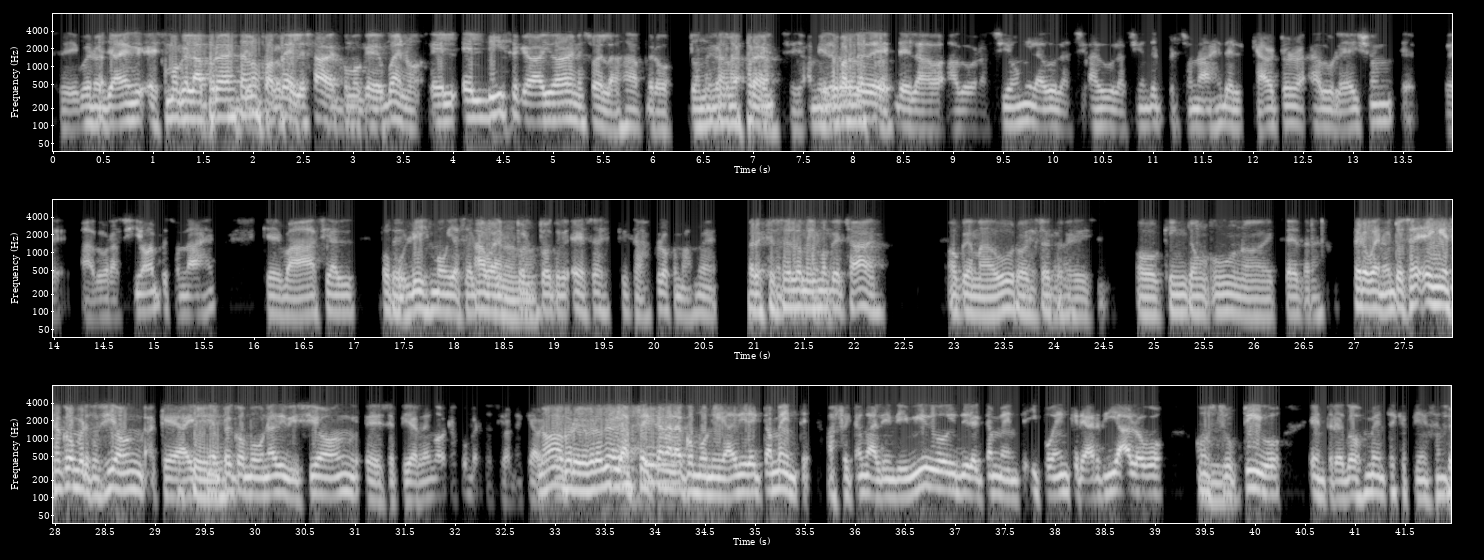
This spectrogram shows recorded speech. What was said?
Sí, bueno, ya en- es Como que la prueba está en los papeles, ¿sabes? Como que, bueno, él, él dice que va a ayudar a Venezuela, ajá, pero ¿dónde están las pruebas? sí, a mí la parte de, de la adoración y la adulación, adulación del personaje, del character adulation, eh, eh, adoración al personaje, que va hacia el populismo y hacia el Ah, bueno, no. todo- eso es quizás lo que más me... Pero es que eso es lo mismo que Chávez, o que Maduro, eso etcétera, o Kim Jong-un, etcétera. Pero bueno, entonces en esa conversación que hay Sí. siempre como una división, eh, se pierden otras conversaciones que a No, veces pero yo creo que... sí, afectan a la ¿no? comunidad directamente, afectan al individuo indirectamente y pueden crear diálogo constructivo entre dos mentes que piensan Mm.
